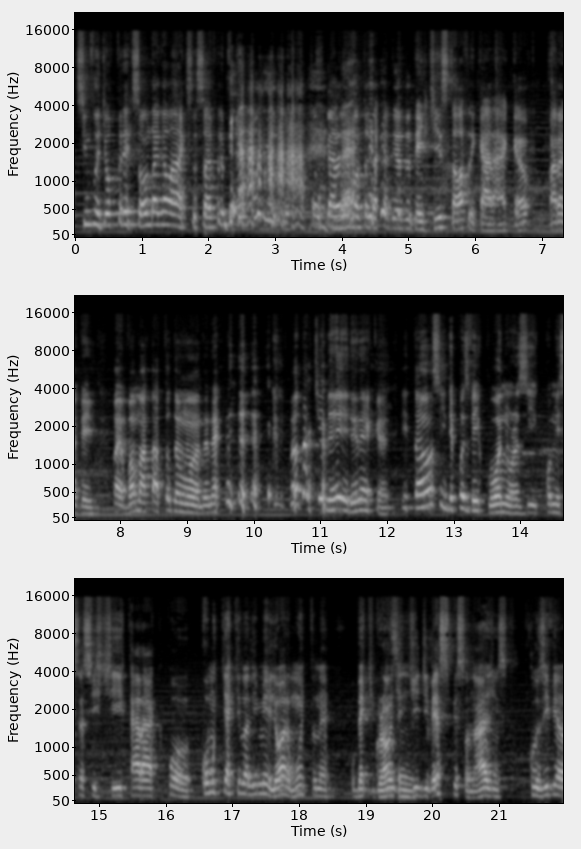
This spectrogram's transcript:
símbolo de opressão da galáxia, sabe? Falei, que bonito. o cara né? levantando a cadeira do dentista lá, falei, caraca, parabéns vai, vamos matar todo mundo, né? Eu Darth Vader, né, cara? Então, assim, depois veio Clone Wars e comecei a assistir, caraca, pô, como que aquilo ali melhora muito, né? O background Sim. de diversos personagens, inclusive a,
